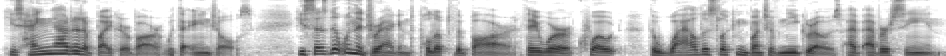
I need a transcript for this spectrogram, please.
he's hanging out at a biker bar with the Angels. He says that when the Dragons pulled up to the bar, they were, quote, the wildest looking bunch of Negroes I've ever seen.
